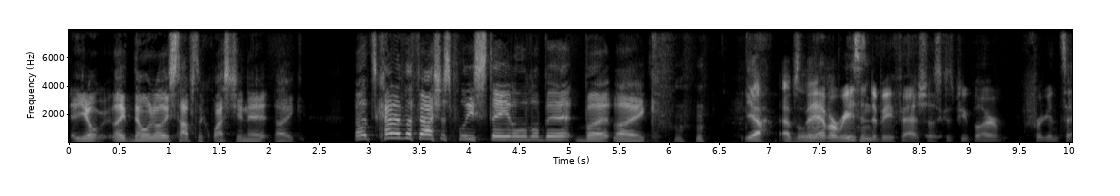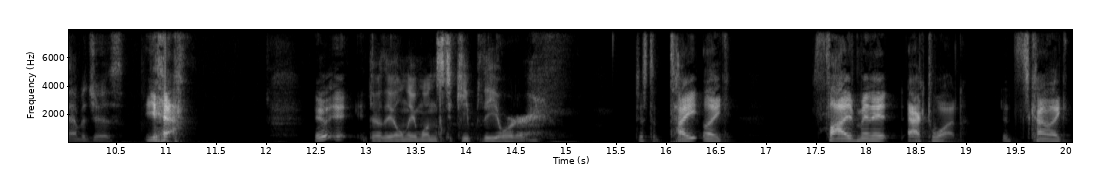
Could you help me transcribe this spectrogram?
you don't like no one really stops to question it. Like well, it's kind of a fascist police state a little bit, but like yeah absolutely They have a reason to be fascist because people are friggin' savages. yeah. It, it, they're the only ones to keep the order just a tight like five minute act one. It's kind of like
